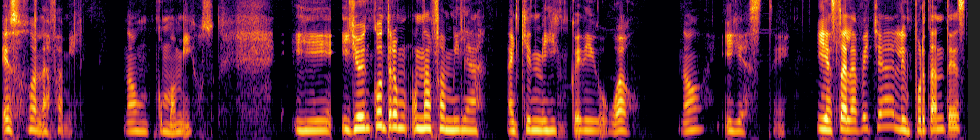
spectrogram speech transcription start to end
esos son la familia, ¿no? Como amigos. Y, y yo encontré una familia aquí en México que digo, wow, ¿no? Y este, y hasta la fecha lo importante es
